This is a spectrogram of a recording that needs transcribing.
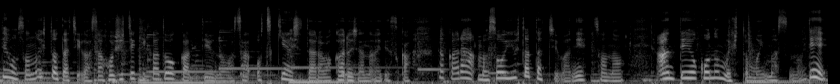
でもその人たちがさ保守的かどうかっていうのはさお付き合いしてたらわかるじゃないですか。だから、まあ、そういう人たたちはねその安定を好む人もいますので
